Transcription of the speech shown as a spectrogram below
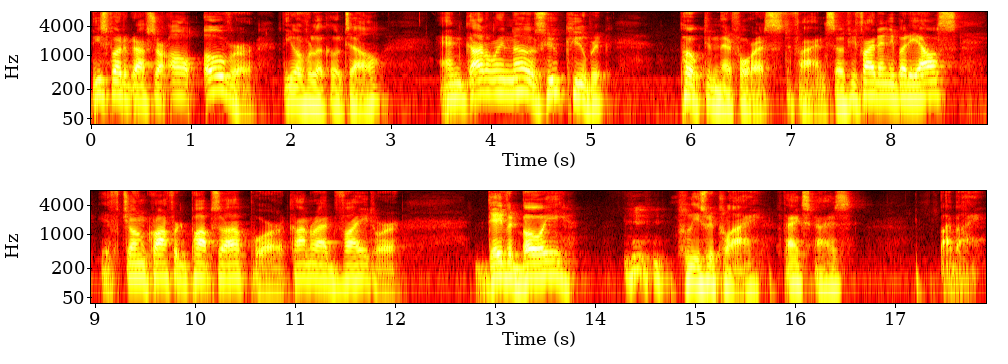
These photographs are all over the Overlook Hotel, and God only knows who Kubrick poked in there for us to find. So if you find anybody else, if Joan Crawford pops up, or Conrad Veidt, or David Bowie, please reply. Thanks, guys. Bye bye.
